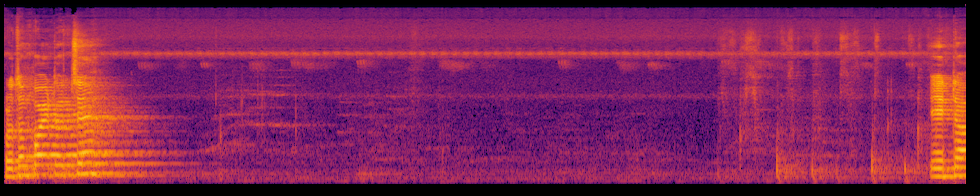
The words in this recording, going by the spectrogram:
প্রথম পয়েন্ট হচ্ছে, এটা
